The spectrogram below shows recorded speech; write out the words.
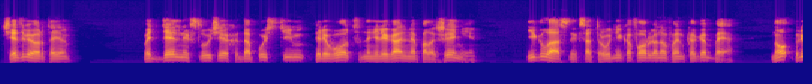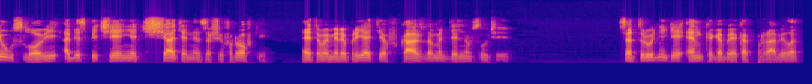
Четвертое. В отдельных случаях допустим перевод на нелегальное положение и гласных сотрудников органов НКГБ, но при условии обеспечения тщательной зашифровки этого мероприятия в каждом отдельном случае. Сотрудники НКГБ, как правило,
